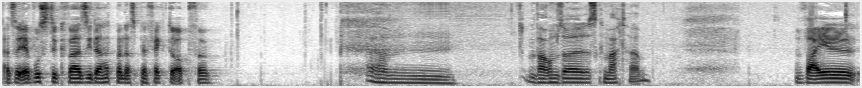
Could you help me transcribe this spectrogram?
Also er wusste quasi, da hat man das perfekte Opfer. Ähm, warum soll er das gemacht haben? Weil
